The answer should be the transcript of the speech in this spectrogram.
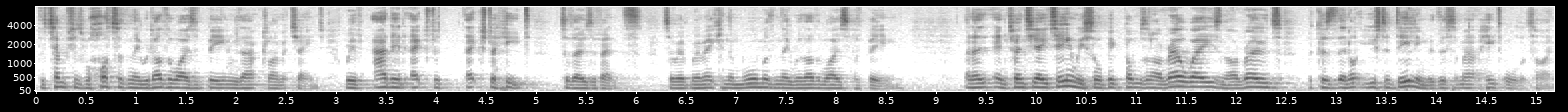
the temperatures were hotter than they would otherwise have been without climate change. We've added extra, extra heat to those events. So we're, we're making them warmer than they would otherwise have been. And in 2018, we saw big problems on our railways and our roads because they're not used to dealing with this amount of heat all the time.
